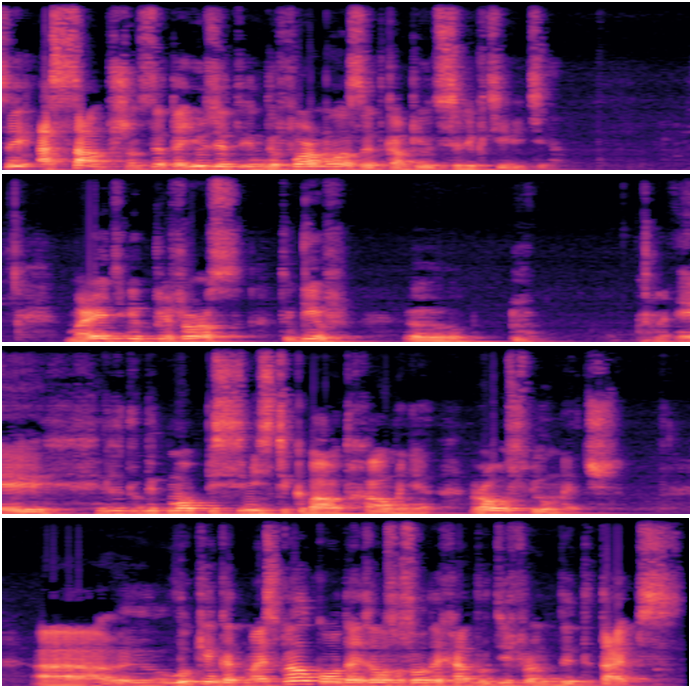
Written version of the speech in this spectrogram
say, assumptions that are used in the formulas that compute selectivity. MariaDB prefers to give uh, a, little bit more pessimistic about how many rows will match. Uh, looking at MySQL code, I also saw they handle different data types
